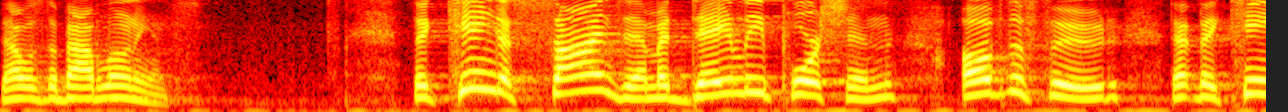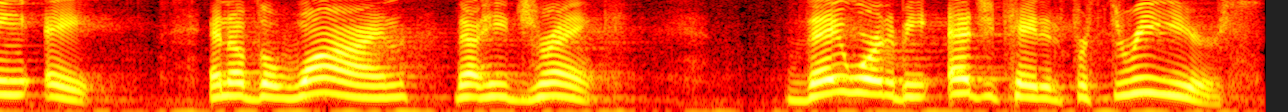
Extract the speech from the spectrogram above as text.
That was the Babylonians the king assigned them a daily portion of the food that the king ate and of the wine that he drank. They were to be educated for three years,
